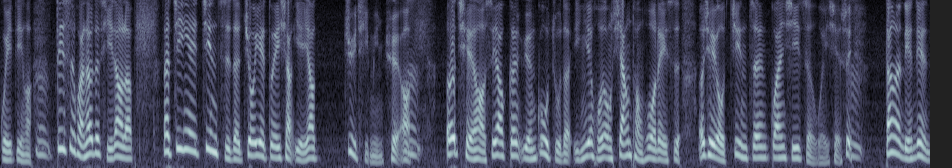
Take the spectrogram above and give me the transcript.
规定哦。嗯，第四款它就提到了，那竞业禁止的就业对象也要具体明确哦，而且哦是要跟原雇主的营业活动相同或类似，而且有竞争关系者为限，所以。当然，联电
